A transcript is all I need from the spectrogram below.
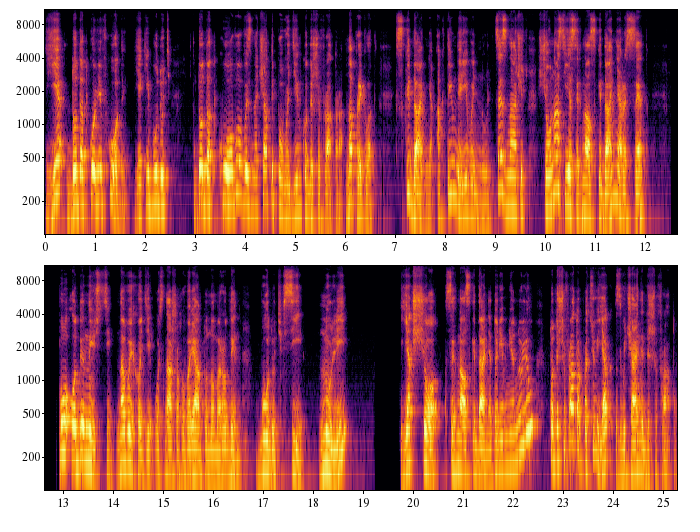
є додаткові входи, які будуть додатково визначати поведінку дешифратора. Наприклад, скидання, активний рівень 0. Це значить, що у нас є сигнал скидання reset. По одиничці на виході ось нашого варіанту номер 1 будуть всі нулі. Якщо сигнал скидання дорівнює нулю, то дешифратор працює як звичайний дешифратор.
